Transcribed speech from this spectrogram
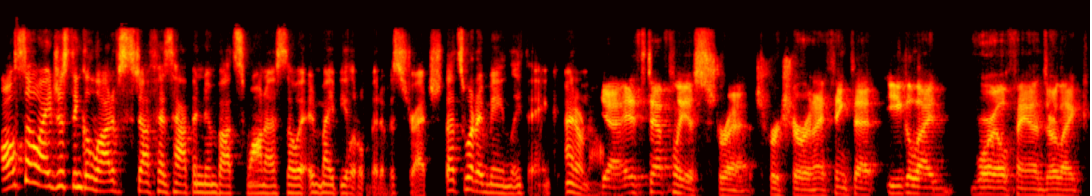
also, I just think a lot of stuff has happened in Botswana, so it, it might be a little bit of a stretch. That's what I mainly think. I don't know. Yeah, it's definitely a stretch for sure. And I think that eagle-eyed royal fans are like,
